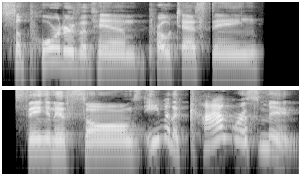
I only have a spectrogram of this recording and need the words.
supporters of him protesting, singing his songs, even a congressman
